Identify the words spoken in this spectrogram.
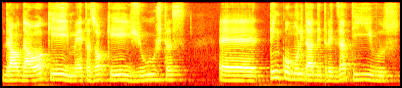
drawdown ok, metas ok, justas, é, tem comunidade de trades ativos,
